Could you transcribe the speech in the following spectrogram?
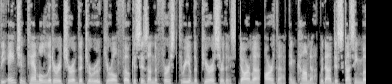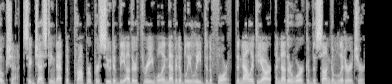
The ancient Tamil literature of the Tirukural focuses on the first three of the Purusarthas dharma, artha, and kama without discussing moksha, suggesting that the proper pursuit of the other three will inevitably lead to the fourth. The Nalatiyar, another work of the Sangam literature,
